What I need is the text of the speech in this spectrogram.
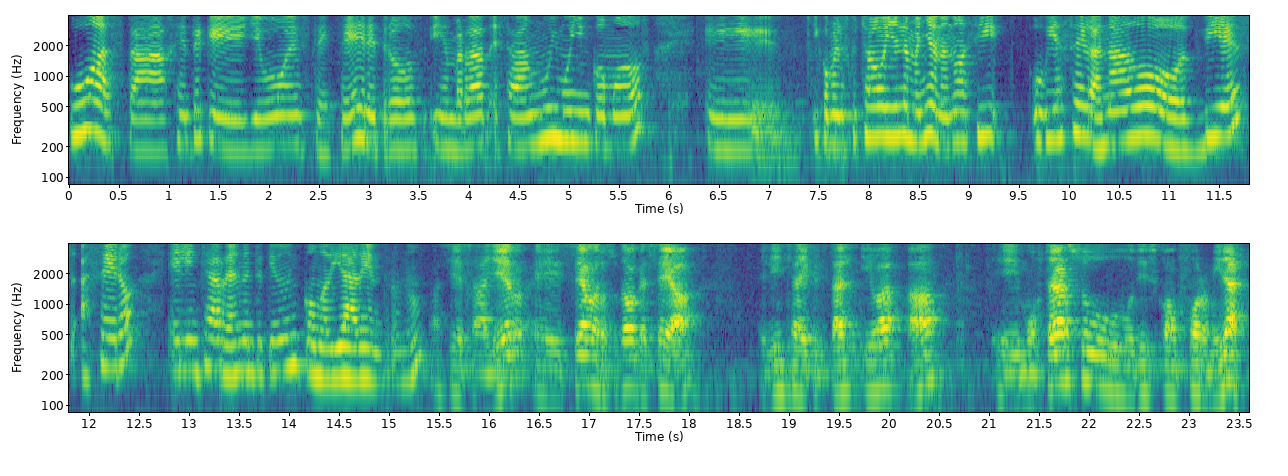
hubo hasta gente que llevó este féretros y en verdad estaban muy, muy incómodos. Eh, y como lo escuchaba hoy en la mañana, ¿no? Así hubiese ganado 10 a 0, el hincha realmente tiene una incomodidad dentro, ¿no? Así es, ayer, eh, sea el resultado que sea, el hincha de Cristal iba a eh, mostrar su disconformidad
